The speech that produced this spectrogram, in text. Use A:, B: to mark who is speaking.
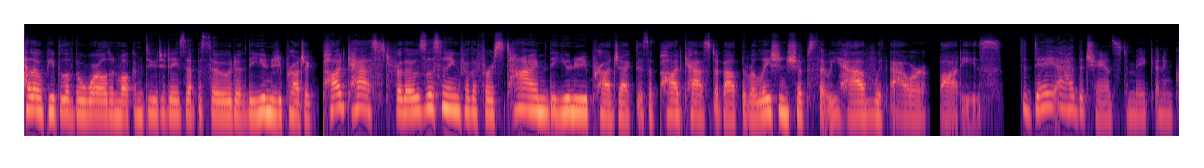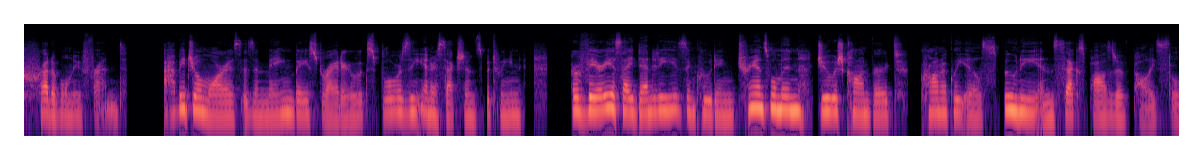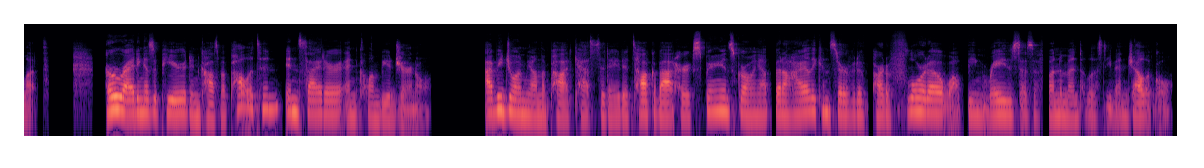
A: Hello, people of the world, and welcome to today's episode of the Unity Project podcast. For those listening for the first time, the Unity Project is a podcast about the relationships that we have with our bodies. Today, I had the chance to make an incredible new friend. Abby Jo Morris is a Maine based writer who explores the intersections between her various identities, including trans woman, Jewish convert, chronically ill spoonie, and sex positive poly slut. Her writing has appeared in Cosmopolitan, Insider, and Columbia Journal. Abby joined me on the podcast today to talk about her experience growing up in a highly conservative part of Florida while being raised as a fundamentalist evangelical.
